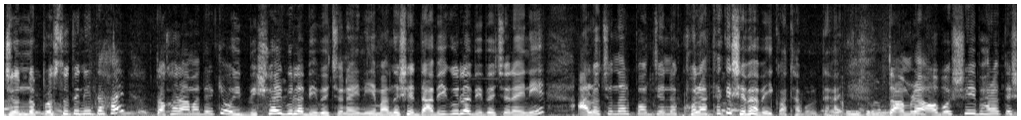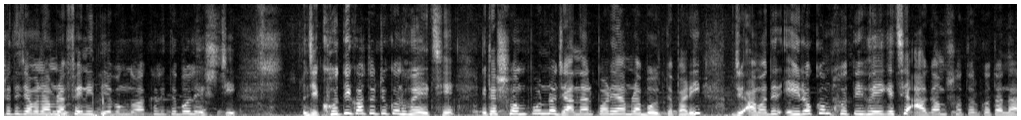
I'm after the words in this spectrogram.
জন্য প্রস্তুতি নিতে হয়, তখন আমাদেরকে ওই বিষয়গুলো বিবেচনায় নিয়ে, মানুষের দাবিগুলো বিবেচনায় নিয়ে আলোচনার পথ যেন খোলা থাকে, সেভাবেই কথা বলতে হয়। তো আমরা অবশ্যই ভারতের সাথে, যেমন আমরা ফেনীতে এবং নোয়াখালীতে বলে এসেছি যে ক্ষতি কতটুকুন হয়েছে, এটা সম্পূর্ণ জানার পরে আমরা বলতে পারি যে আমাদের এই রকম ক্ষতি হয়ে গেছে আগাম সতর্কতা না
